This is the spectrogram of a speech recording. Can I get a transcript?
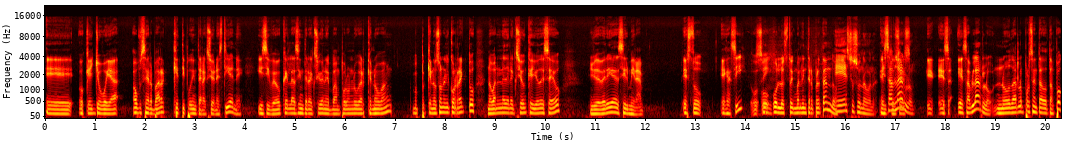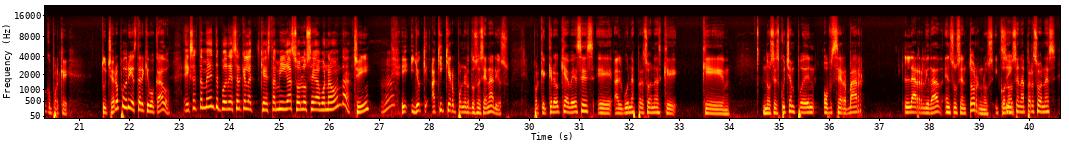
eh, ok, yo voy a observar qué tipo de interacciones tiene. Y si veo que las interacciones van por un lugar que no van, que no son el correcto, no van en la dirección que yo deseo, yo debería decir, mira, esto es así o, Sí. o- o lo estoy malinterpretando. Eso es una buena. Es Entonces, hablarlo. eh, Es, es hablarlo, no darlo por sentado tampoco, porque tu chero podría estar equivocado. Exactamente, podría ser que, la, que esta amiga solo sea buena onda. Sí. Ajá. Y, y yo aquí quiero poner dos escenarios, porque creo que a veces eh, algunas personas que, que nos escuchan pueden observar la realidad en sus entornos y conocen a personas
